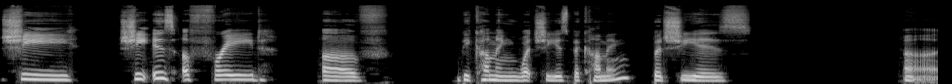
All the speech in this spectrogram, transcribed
she she is afraid of becoming what she is becoming, but she is, uh,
